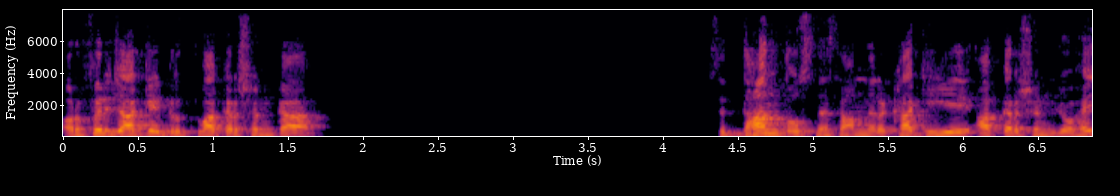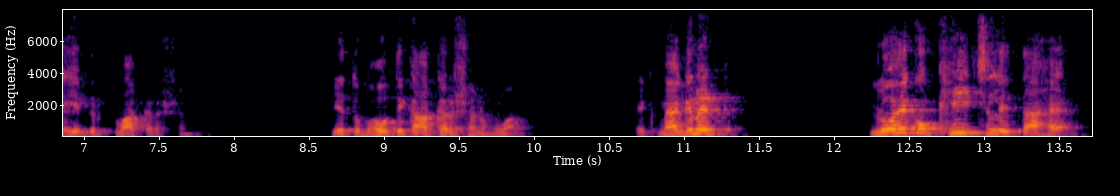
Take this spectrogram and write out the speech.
और फिर जाके गुरुत्वाकर्षण का सिद्धांत तो उसने सामने रखा कि ये आकर्षण जो है, ये गुरुत्वाकर्षण ये तो भौतिक आकर्षण हुआ। एक मैग्नेट लोहे को खींच लेता है।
